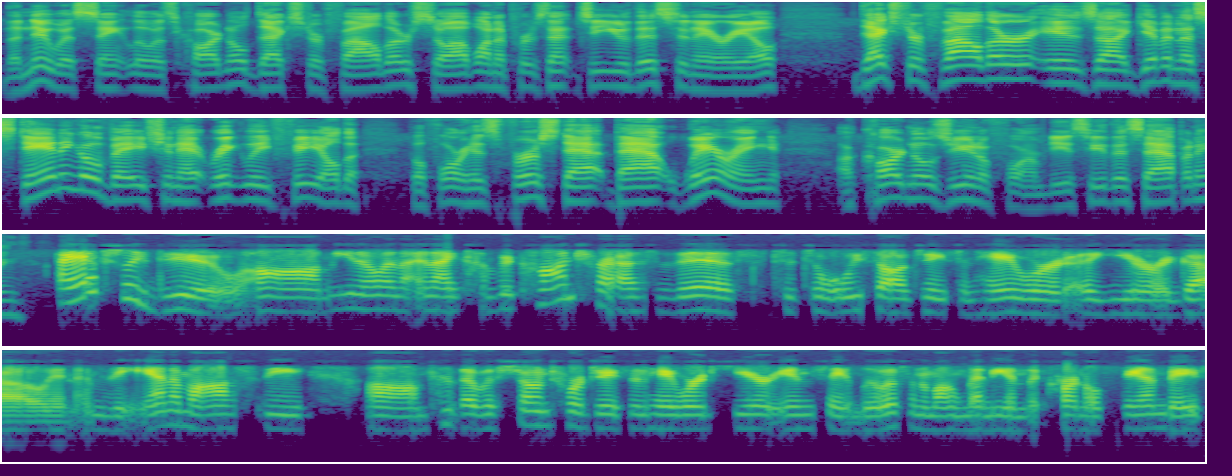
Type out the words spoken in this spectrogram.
the newest St. Louis Cardinal, Dexter Fowler. So I want to present to you this scenario. Dexter Fowler is uh, given a standing ovation at Wrigley Field before his first at bat wearing a Cardinals uniform. Do you see this happening? I actually do. Um, you know, and, and I kind of contrast this to, to what we saw of Jason Heyward a year ago and, and the animosity um, that was shown toward Jason Heyward here in St. Louis and among many in the Cardinals fan base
